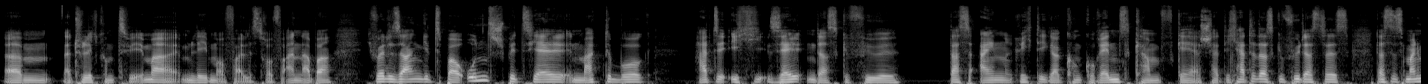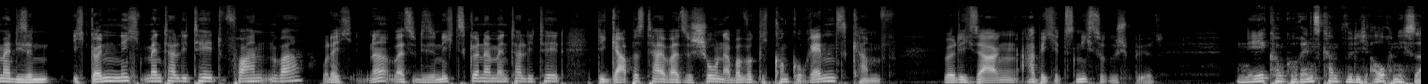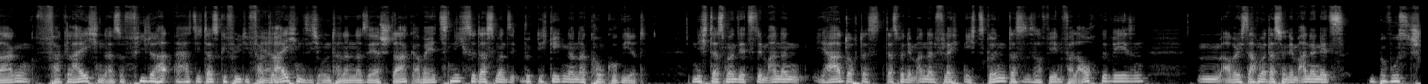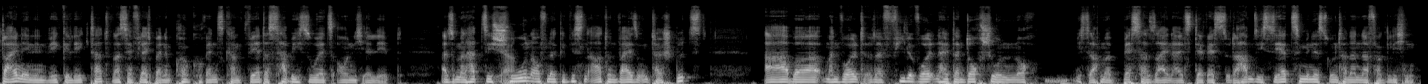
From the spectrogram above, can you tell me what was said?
Ähm, natürlich kommt es wie immer im Leben auf alles drauf an, aber ich würde sagen, jetzt bei uns speziell in Magdeburg hatte ich selten das Gefühl, dass ein richtiger Konkurrenzkampf geherrscht hat. Ich hatte das Gefühl, dass das, dass es manchmal diese ich gönne nicht Mentalität vorhanden war oder ich, ne, weißt du, diese Nichtsgönner-Mentalität, die gab es teilweise schon, aber wirklich Konkurrenzkampf, würde ich sagen, habe ich jetzt nicht so gespürt. Nee, Konkurrenzkampf würde ich auch nicht sagen. Vergleichen. Also viele hat, hat sich das Gefühl, die vergleichen ja. sich untereinander sehr stark, aber jetzt nicht so, dass man wirklich gegeneinander konkurriert. Nicht, dass man jetzt dem anderen, ja doch, dass, dass man dem anderen vielleicht nichts gönnt, das ist auf jeden Fall auch gewesen. Mm, aber ich sag mal, dass man dem anderen jetzt bewusst Steine in den Weg gelegt hat, was ja vielleicht bei einem Konkurrenzkampf wäre, das habe ich so jetzt auch nicht erlebt. Also man hat sich ja. schon auf einer gewissen Art und Weise unterstützt, aber man wollte, oder viele wollten halt dann doch schon noch, ich sag mal, besser sein als der Rest oder haben sich sehr zumindest untereinander verglichen.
